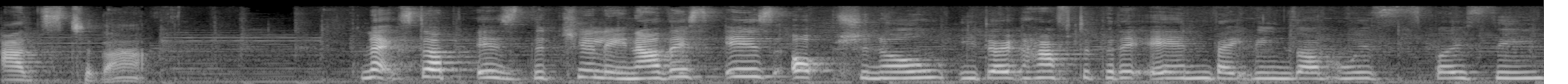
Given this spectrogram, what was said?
adds to that. Next up is the chili. Now this is optional. You don't have to put it in. Baked beans aren't always spicy.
